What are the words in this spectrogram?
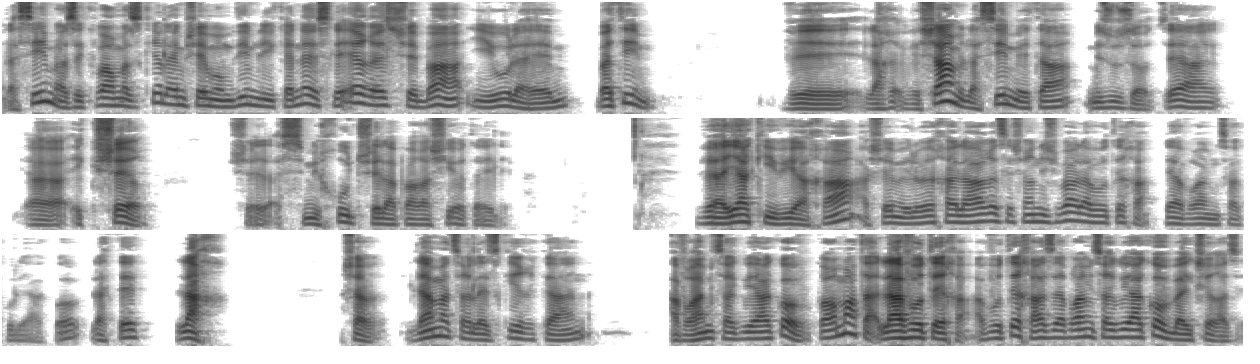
לשים, אז זה כבר מזכיר להם שהם עומדים להיכנס לארץ שבה יהיו להם בתים. ושם לשים את המזוזות. זה ההקשר של הסמיכות של הפרשיות האלה. והיה כי הביאך, השם אלוהיך אל הארץ אשר נשבע לאבותיך, לאברהם, יצחק וליעקב, לתת לך. עכשיו, למה צריך להזכיר כאן אברהם, יצחק ויעקב? כבר אמרת, לאבותיך. אבותיך זה אברהם, יצחק ויעקב בהקשר הזה.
